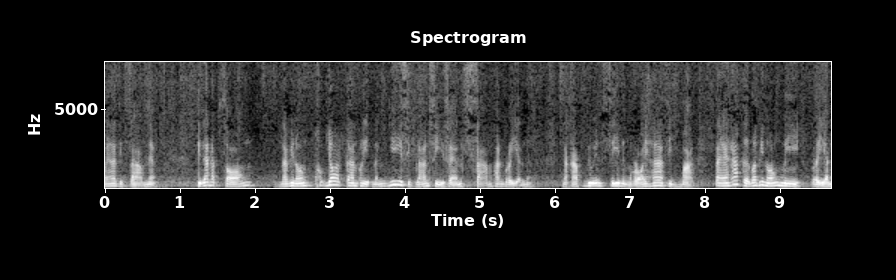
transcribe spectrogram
2553 เนี่ย ติดอันดับ 2 นะพี่น้องยอดการผลิตนั้น 20ล้าน4แสน3พันเหรียญเนี่ย นะครับ UNC 150 บาท แต่ถ้าเกิดว่าพี่น้องมีเหรียญ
